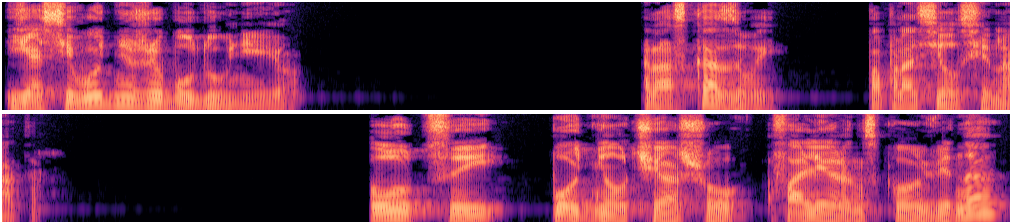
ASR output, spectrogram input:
«Я сегодня же буду у нее». «Рассказывай», — попросил сенатор. Луций поднял чашу фалернского вина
